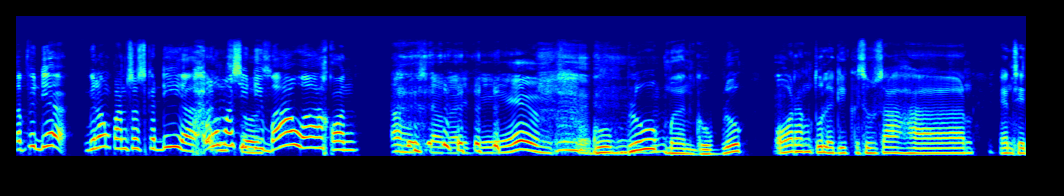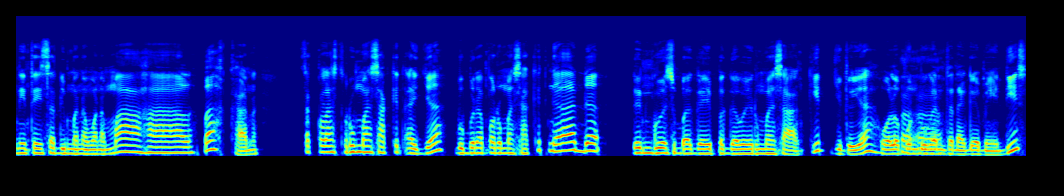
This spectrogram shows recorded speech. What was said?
Tapi dia bilang pansos ke dia. Lu masih Pansos. di bawah kon. Astagfirullahaladzim. goblok man, goblok. Orang tuh lagi kesusahan, hand sanitizer di mana-mana mahal. Bahkan sekelas rumah sakit aja, beberapa rumah sakit nggak ada. Dan gue sebagai pegawai rumah sakit gitu ya, walaupun Heeh. bukan tenaga medis,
